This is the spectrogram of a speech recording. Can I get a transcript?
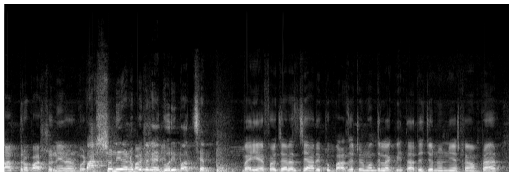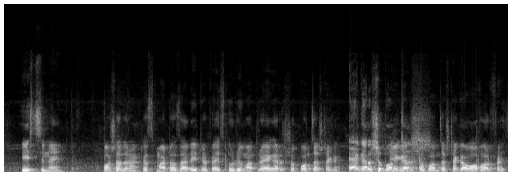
মাত্র পাঁচশো নিরানব্বই টাকা। পাঁচশো নিরানব্বই টাকায় ঘড়ি পাচ্ছেন। ভাই এরপর যারা হচ্ছে আর একটু বাজেটের মধ্যে লাগবে তাদের জন্য নিয়ে আসলাম আপনার এইচ নাইন অসাধারণ একটা স্মার্ট ওয়াচ আর এটার প্রাইস পড়বে মাত্র এগারোশো পঞ্চাশ টাকা। এগারোশো এগারোশো পঞ্চাশ টাকা ওভার প্রাইস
